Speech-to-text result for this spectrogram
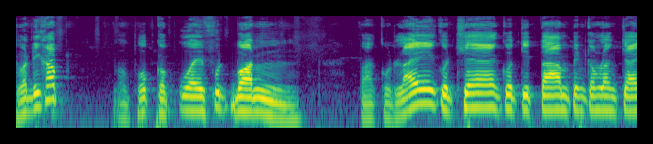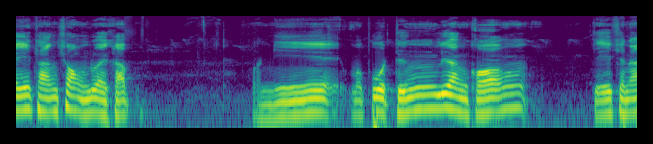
สวัสดีครับ มาพบกับอวยฟุตบอลฝากกดไลค์กดแชร์ กดติดตามเป็นกำลังใจให้ทางช่องด้วยครับ วันนี้มาพูดถึงเรื่องของเจชนา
